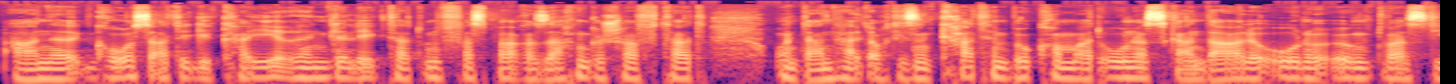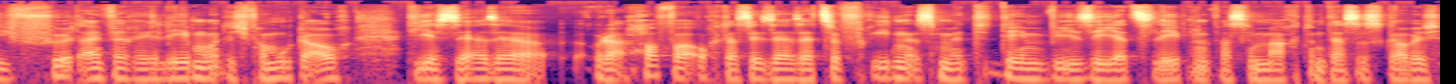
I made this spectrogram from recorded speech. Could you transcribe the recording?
eine großartige Karriere hingelegt hat, unfassbare Sachen geschafft hat und dann halt auch diesen Cut hinbekommen hat, ohne Skandale, ohne irgendwas. Die führt einfach ihr Leben und ich vermute auch, die ist sehr, sehr, oder hoffe auch, dass sie sehr, sehr zufrieden ist mit dem, wie sie jetzt lebt und was sie macht. Und das ist, glaube ich,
